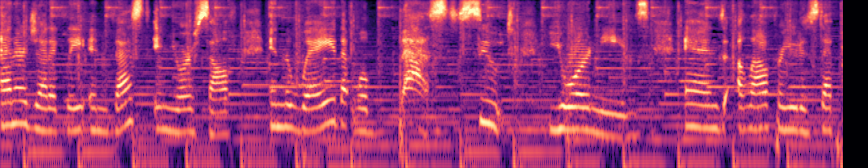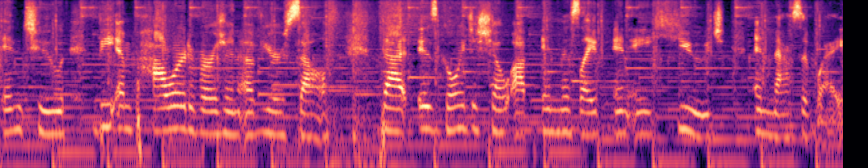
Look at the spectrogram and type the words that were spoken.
energetically invest in yourself in the way that will best suit your needs and allow for you to step into the empowered version of yourself that is going to show up in this life in a huge and massive way.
